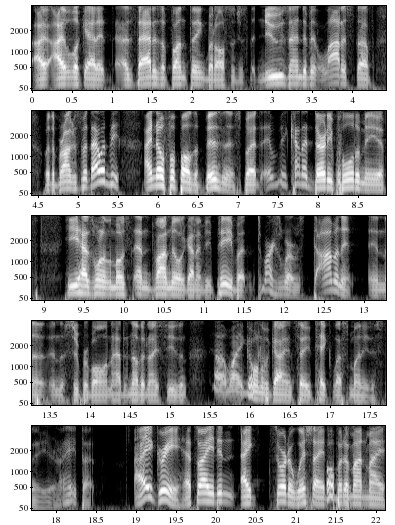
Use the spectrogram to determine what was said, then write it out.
I, I look at it as that is a fun thing, but also just the news end of it. A lot of stuff with the Broncos, but that would be. I know football's a business, but it would be kind of dirty pool to me if he has one of the most. And Von Miller got MVP, but Demarcus Ware was dominant in the in the Super Bowl and had another nice season. Uh, why you going to the guy and say take less money to stay here? I hate that. I agree. That's why I didn't. I sort of wish I had Oh, put him on my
